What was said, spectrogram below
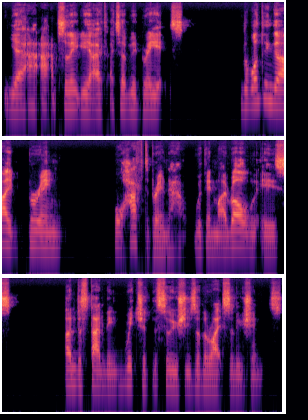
yeah absolutely. I, I totally agree. It's the one thing that i bring or have to bring now within my role is understanding which of the solutions are the right solutions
